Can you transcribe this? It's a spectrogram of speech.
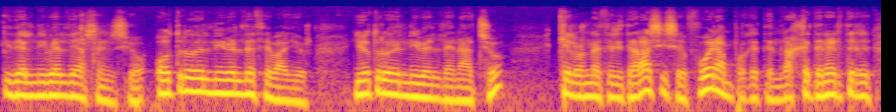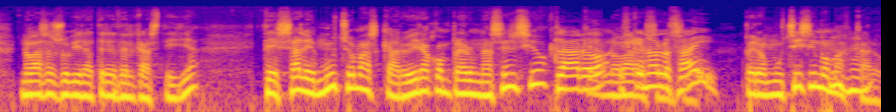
y del nivel de Asensio, otro del nivel de Ceballos y otro del nivel de Nacho, que los necesitarás si se fueran, porque tendrás que tener tres, no vas a subir a tres del Castilla, te sale mucho más caro ir a comprar un Asensio. Claro, es que no a los Asensio. hay. Pero muchísimo más caro.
